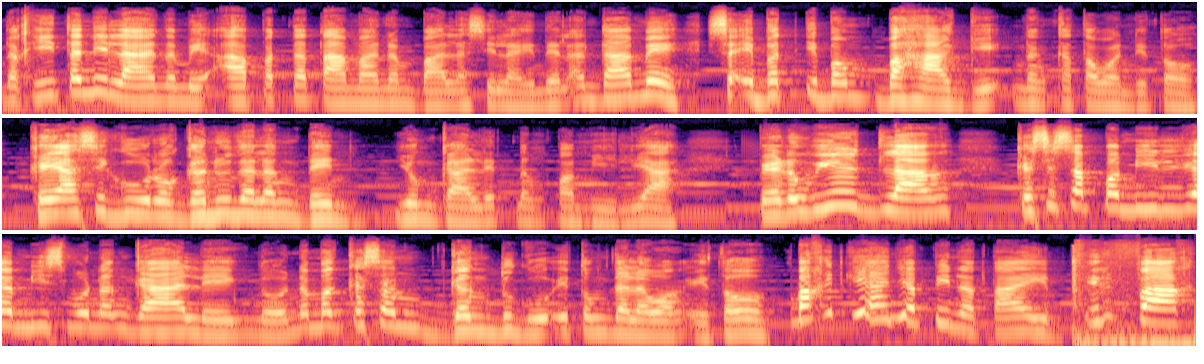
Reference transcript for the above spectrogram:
Nakita nila na may apat na tama ng bala si Lionel. Ang dami sa iba't ibang bahagi ng katawan nito. Kaya siguro ganun na lang din yung galit ng pamilya. Pero weird lang kasi sa pamilya mismo nang galing no na magkasanggang dugo itong dalawang ito. Bakit kaya niya pinatay? In fact,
